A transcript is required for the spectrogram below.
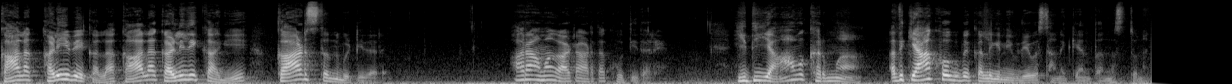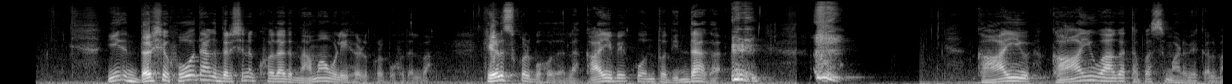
ಕಾಲ ಕಳೀಬೇಕಲ್ಲ, ಕಾಲ ಕಳೀಲಿಕ್ಕಾಗಿ ಕಾರ್ಡ್ಸ್ ತಂದು ಬಿಟ್ಟಿದ್ದಾರೆ. ಆರಾಮಾಗಿ ಆಟ ಆಡ್ತಾ ಕೂತಿದ್ದಾರೆ. ಇದು ಯಾವ ಕರ್ಮ? ಅದಕ್ಕೆ ಯಾಕೆ ಹೋಗ್ಬೇಕು ಅಲ್ಲಿಗೆ ನೀವು ದೇವಸ್ಥಾನಕ್ಕೆ ಅಂತ ಅನ್ನಿಸ್ತು ನನಗೆ. ಈ ದರ್ಶ ಹೋದಾಗ, ದರ್ಶನಕ್ಕೆ ಹೋದಾಗ ನಾಮಾವಳಿ ಹೇಳ್ಕೊಳ್ಬಹುದಲ್ವ? ಕೇಳಿಸ್ಕೊಳ್ಬಹುದಲ್ಲ? ಕಾಯಬೇಕು ಅಂತದಿದ್ದಾಗ ಕಾಯಿ, ಕಾಯುವಾಗ ತಪಸ್ಸು ಮಾಡಬೇಕಲ್ವ?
